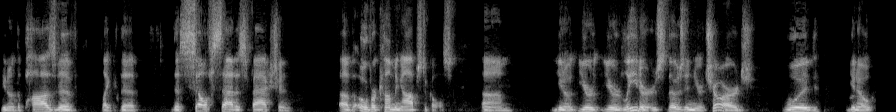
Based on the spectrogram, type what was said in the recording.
you know, the positive, like the the self satisfaction of overcoming obstacles. Um, you know, your your leaders, those in your charge, would, you know,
